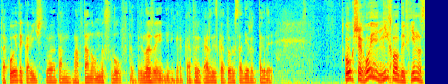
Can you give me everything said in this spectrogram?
такое-то количество там, автономных слов, там, предложений, которые, каждый из которых содержит и так далее. Укшегоя нихвал бифхинас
